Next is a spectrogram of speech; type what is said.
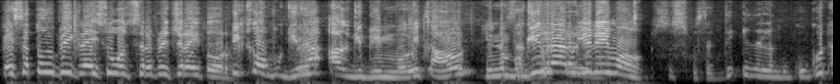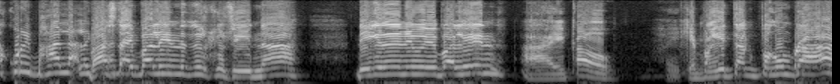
Kaysa tubig na isud sa refrigerator. Ikaw, bugira ka gini mo, itaon. Hinabugira ka gini mo. Sus, basta di na lang gugugod. Ako rin bahala lagi. Basta ibalhin na ito sa kusina. Di ka na nimo ibalhin. Ah, ikaw. Ay, kay pangitag pangumpra, ha?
